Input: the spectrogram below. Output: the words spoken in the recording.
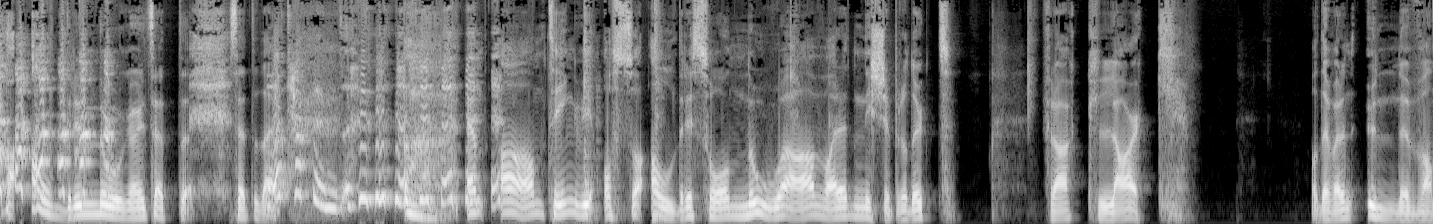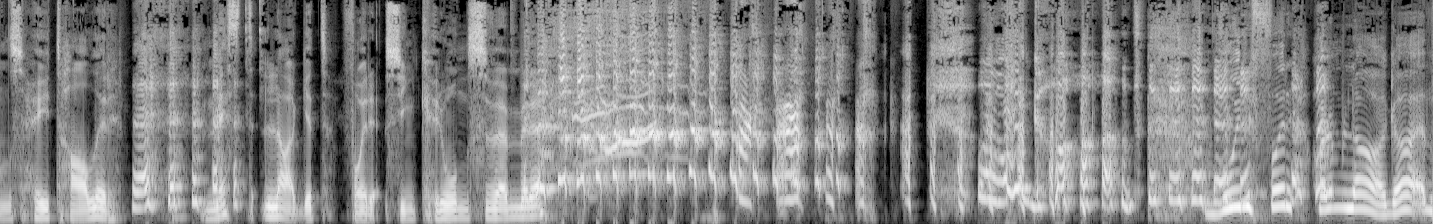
Jeg har aldri noen gang sett sett det der. What happened? En annen ting vi også aldri så noe av, var et nisjeprodukt fra Clark. Og det var en undervannshøyttaler. Mest laget for synkronsvømmere. Oh my god! Hvorfor har de laga en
